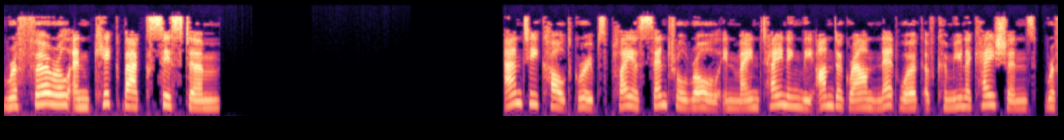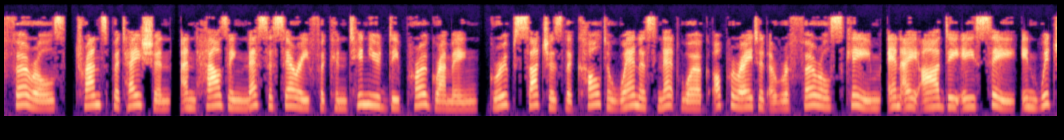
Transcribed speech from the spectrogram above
Referral and kickback system. Anti-cult groups play a central role in maintaining the underground network of communications, referrals, transportation, and housing necessary for continued deprogramming. Groups such as the Cult Awareness Network operated a referral scheme in which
